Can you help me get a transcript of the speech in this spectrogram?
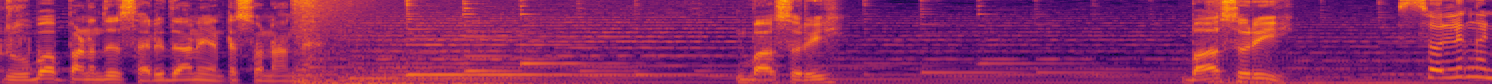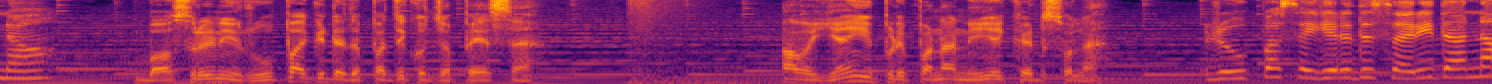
ரூபா பண்ணது சரிதான்னு என்கிட்ட சொன்னாங்க. பாசுரி. பாசுரி. சொல்லுங்கண்ணா. பாசுரி நீ ரூபா கிட்ட இதை பத்தி கொஞ்சம் பேச. அவ ஏன் இப்படி பண்ணா நீயே கேட்டு சொல்ல. ரூபா செய்யறது சரிதான்னு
